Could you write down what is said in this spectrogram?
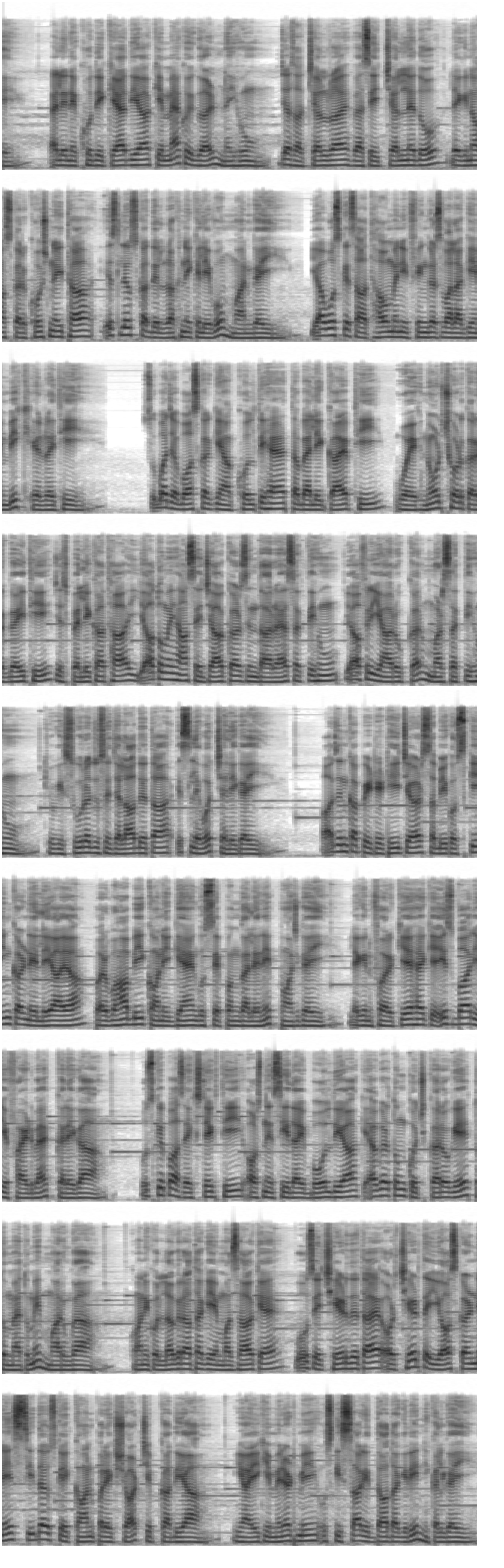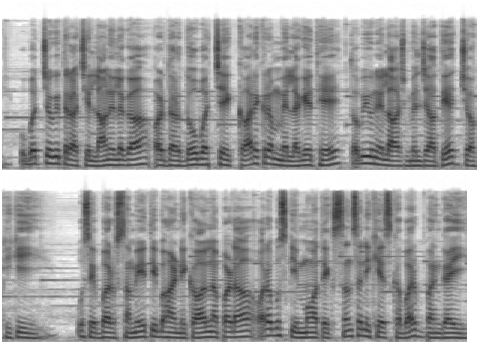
एली ने खुद ही कह दिया कि मैं कोई गर्ल नहीं हूँ। जैसा चल रहा है, वैसे ही चलने दो, लेकिन ऑस्कर खुश नहीं था, इसलिए उसका दिल रखने के लिए वो मान गई। या वो उसके साथ हाउ मेनी फिंगर्स वाला गेम भी खेल रही थी। सुबह जब ऑस्कर की आँख खुलती है, तब एली गायब थी। वो एक नोट छोड़कर गई थी, जिस पे लिखा था, या तो मैं यहाँ से जाकर ज़िंदा रह सकती हूँ, या फिर यहाँ रुक कर मर सकती हूँ, क्योंकि सूरज उसे जला देता, इसलिए वो चली गई। आज इनका पीटी टीचर सभी को स्कीइंग करने ले आया, पर वहाँ भी कौनी गैंग उससे पंगा लेने पहुँच गई। लेकिन फ़र्क यह है कि इस बार ये फाइट बैक करेगा। उसके पास एक स्टिक थी और उसने सीधा ही बोल दिया कि अगर तुम कुछ करोगे तो मैं तुम्हें मारूँगा। कौनी को लग रहा था कि यह मज़ाक है, वो उसे छेड़ देता है और छेड़ते ऑस्कर ने सीधा उसके कान पर एक शॉट चिपका दिया। यहाँ एक ही मिनट में उसकी सारी दादागिरी निकल गई। वो बच्चों की तरह चिल्लाने लगा और दर दो बच्चे कार्यक्रम में लगे थे, तभी उन्हें लाश मिल जाती है चौकी की। उसे बर्फ़ समेत ही बाहर निकालना पड़ा और अब उसकी मौत एक सनसनीखेज खबर बन गई।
